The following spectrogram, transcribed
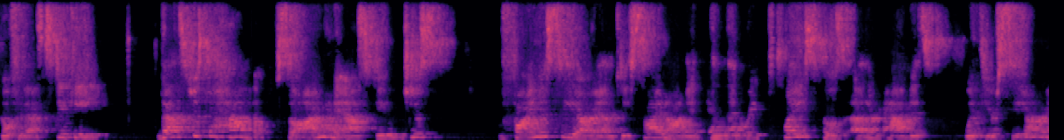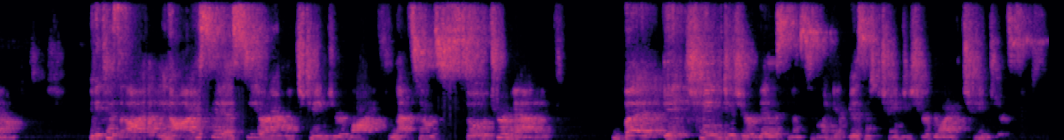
go for that sticky, that's just a habit. So I'm going to ask you just find a CRM, decide on it, and then replace those other habits with your CRM. Because I, you know, I say a CRM will change your life, and that sounds so dramatic but it changes your business. And when your business changes, your life changes.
